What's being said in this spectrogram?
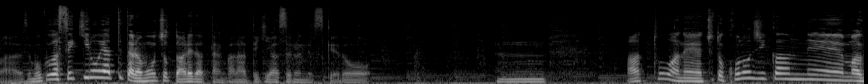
まあ、僕が赤狼やってたらもうちょっとあれだったんかなって気がするんですけど、うーん、あとはね、ちょっとこの時間ね、まあ、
